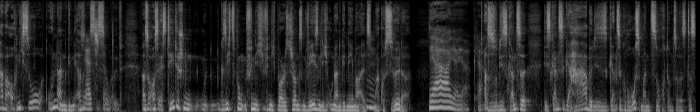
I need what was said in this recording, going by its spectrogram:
aber auch nicht so unangenehm. Also, ja, so, also aus ästhetischen Gesichtspunkten finde ich, finde ich Boris Johnson wesentlich unangenehmer als mm. Markus Söder. Ja, ja, ja, klar. Also so dieses ganze, dieses ganze Gehabe, diese ganze Großmannssucht und so, das, das,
